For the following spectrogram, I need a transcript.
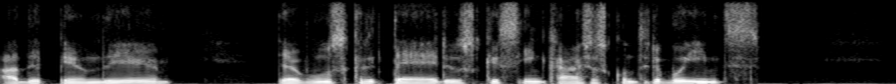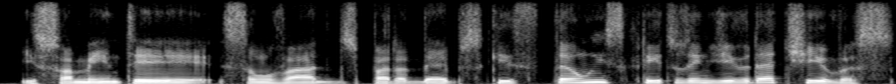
a depender de alguns critérios que se encaixam aos contribuintes. E somente são válidos para débitos que estão inscritos em dívida ativas,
